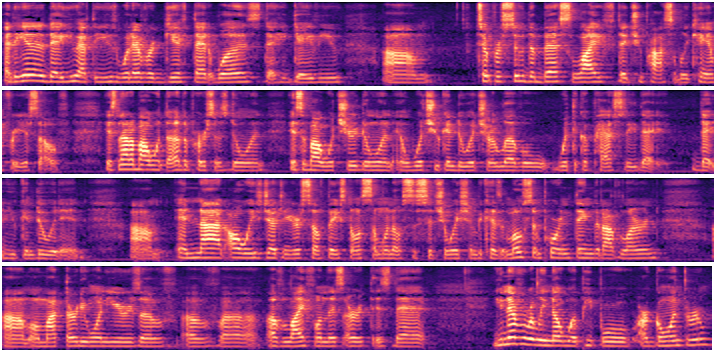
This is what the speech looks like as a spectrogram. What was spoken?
at the end of the day, you have to use whatever gift that was that he gave you um, to pursue the best life that you possibly can for yourself. It's not about what the other person's doing. It's about what you're doing and what you can do at your level with the capacity that, that you can do it in um, and not always judging yourself based on someone else's situation because the most important thing that I've learned um, on my 31 years of of uh, of life on this earth is that you never really know what people are going through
